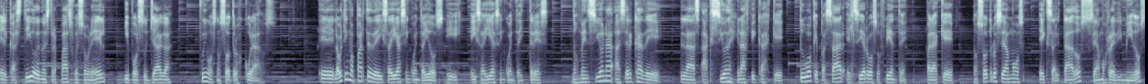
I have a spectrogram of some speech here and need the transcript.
El castigo de nuestra paz fue sobre él, y por su llaga fuimos nosotros curados. Eh, la última parte de Isaías 52 y Isaías 53 nos menciona acerca de las acciones gráficas que tuvo que pasar el siervo sufriente para que nosotros seamos exaltados, seamos redimidos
